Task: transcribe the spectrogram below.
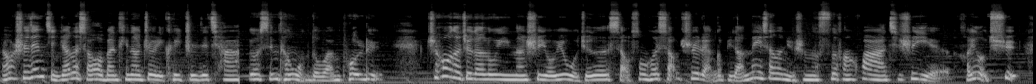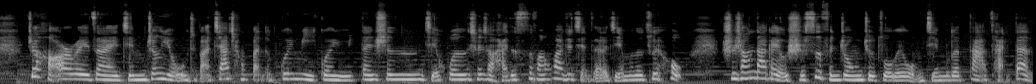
然后时间紧张的小伙伴听到这里可以直接掐，不用心疼我们的完播率。之后的这段录音呢，是由于我觉得小宋和小智两个比较内向的女生的私房话其实也很有趣，正好二位在节目征友，我就把加长版的闺蜜关于单身、结婚、生小孩的私房话就剪在了节目的最后，时长大概有十四分钟，就作为我们节目的大彩蛋。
